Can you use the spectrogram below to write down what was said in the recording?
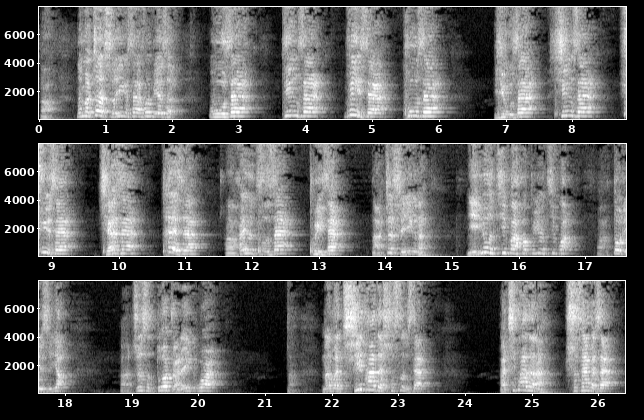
啊。那么这十一个山分别是午山、丁山、未山、空山、酉山、辛山、戌山、乾山、泰山，啊，还有子山、癸山，啊，这十一个呢，你用替卦和不用替卦，啊，道理是一样，啊，只是多转了一个弯儿。那么其他的十四个山，啊，其他的呢十三个山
